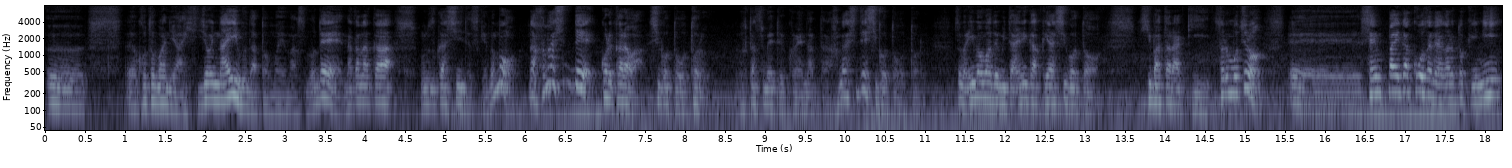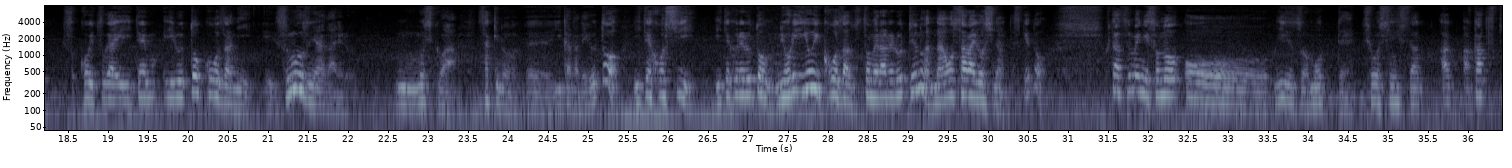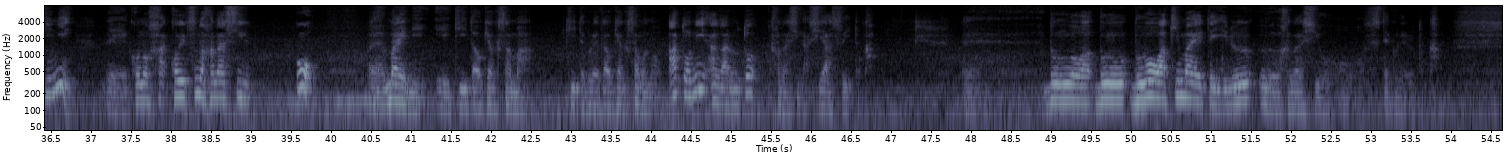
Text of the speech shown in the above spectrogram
言葉には非常にナイーブだと思いますのでなかなか難しいですけども。話でこれからは仕事を取る。2つ目というくらいになったら話で仕事を取る。つまり今までみたいに楽屋仕事日働きそれもちろん、えー先輩が講座に上がる時にこいつがいていると講座にスムーズに上がれる、うんもしくはさっきの、えー言い方で言うといてほしいいてくれるとより良い講座を務められるっていうのがなおさらよしなんですけど2つ目にその技術を持って昇進したあ暁に、えーこのはこいつの話を、え前に聞いたお客様聞いてくれたお客様の後に上がると話がしやすいとか、えー文を文文をわきまえている話をしてくれるとか。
